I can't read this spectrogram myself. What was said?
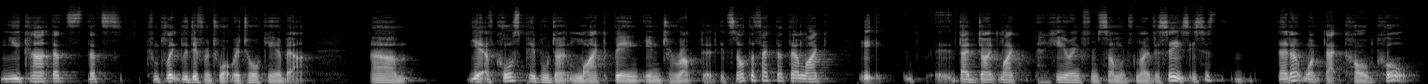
you can't. That's that's completely different to what we're talking about. Um, yeah, of course, people don't like being interrupted. It's not the fact that they're like it, they don't like hearing from someone from overseas. It's just they don't want that cold call.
